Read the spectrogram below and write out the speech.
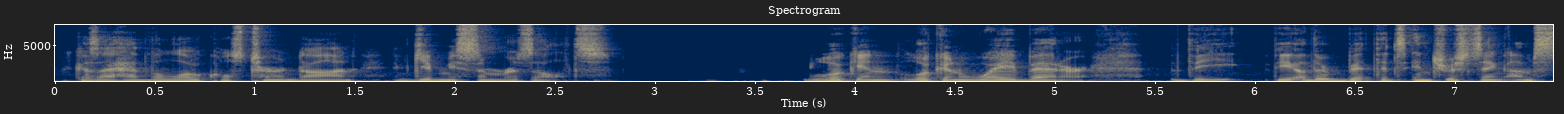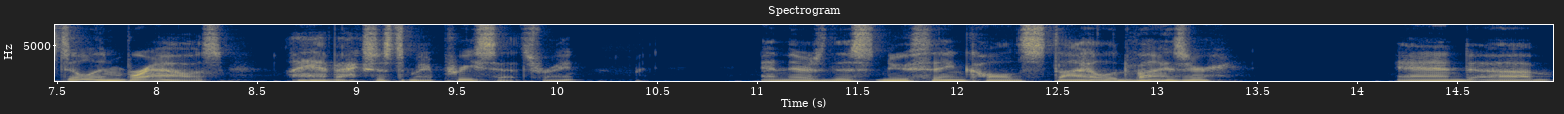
because I had the locals turned on and give me some results looking looking way better. The the other bit that's interesting, I'm still in browse. I have access to my presets, right? And there's this new thing called Style Advisor, and um,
